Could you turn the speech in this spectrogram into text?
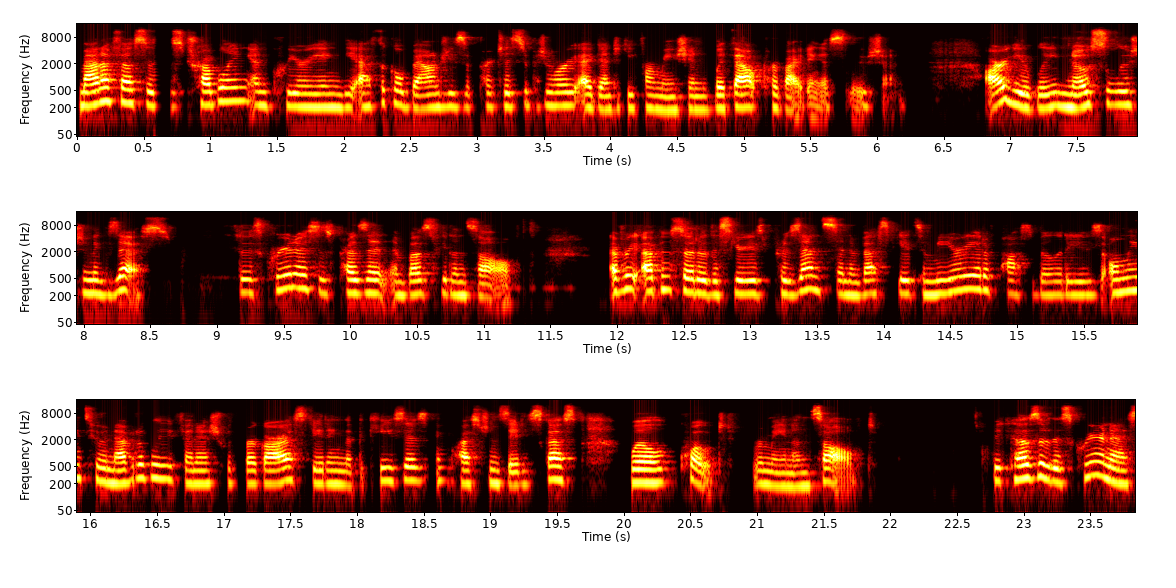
manifests as troubling and querying the ethical boundaries of participatory identity formation without providing a solution. Arguably, no solution exists. This queerness is present in BuzzFeed Unsolved. Every episode of the series presents and investigates a myriad of possibilities, only to inevitably finish with Bergara stating that the cases and questions they discuss will, quote, remain unsolved. Because of this queerness,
